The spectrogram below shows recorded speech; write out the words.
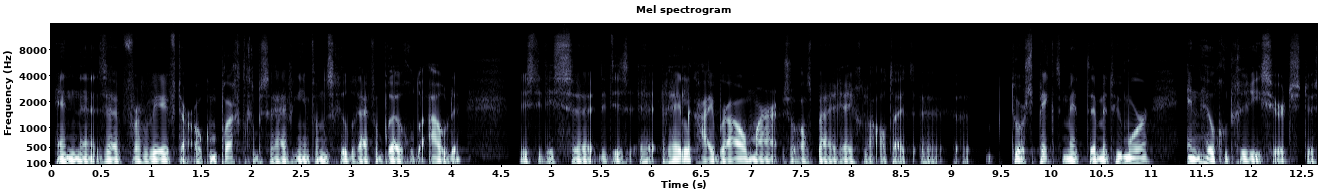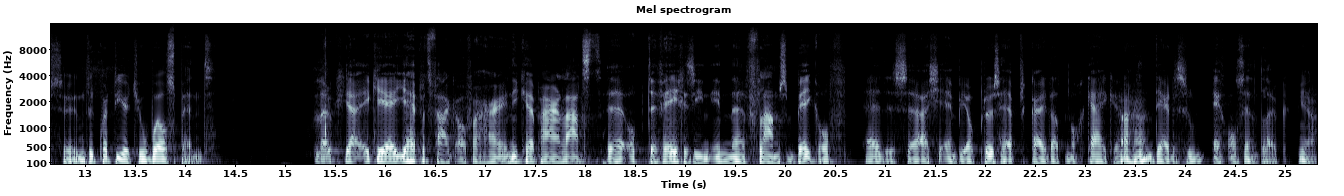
En ze verweeft daar ook een prachtige beschrijving in van een schilderij van Breugel de Oude. Dus dit is, uh, dit is uh, redelijk highbrow, maar zoals bij Regelen altijd doorspekt met, met humor en heel goed geresearched. Dus een kwartiertje well spent. Leuk. Ja, ik, je, je hebt het vaak over haar. En ik heb haar laatst uh, op tv gezien in uh, Vlaams Beekhoff. Dus uh, als je NPO Plus hebt, kan je dat nog kijken. Derde seizoen. Echt ontzettend leuk. Ja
